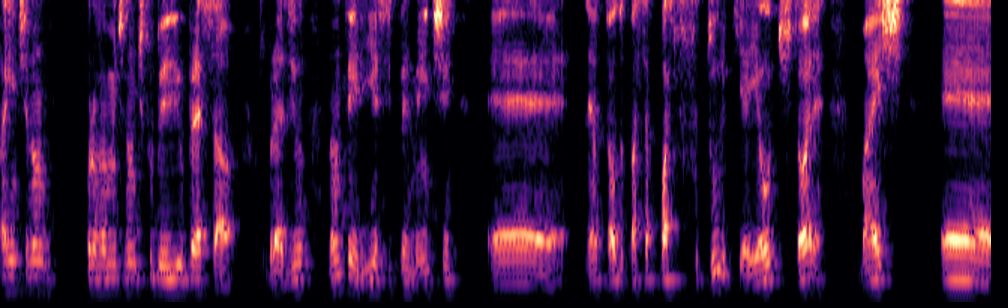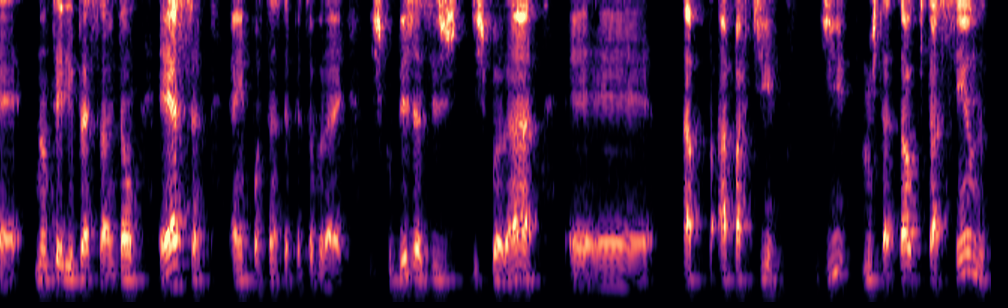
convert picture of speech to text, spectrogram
a gente não provavelmente não descobriria o pré-sal. O Brasil não teria simplesmente é, né, o tal do passaporte para o futuro, que aí é outra história, mas é, não teria pré-sal. Então, essa é a importância da Petrobras. Descobrir jazidos, explorar é, é a, a partir de uma estatal que está sendo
